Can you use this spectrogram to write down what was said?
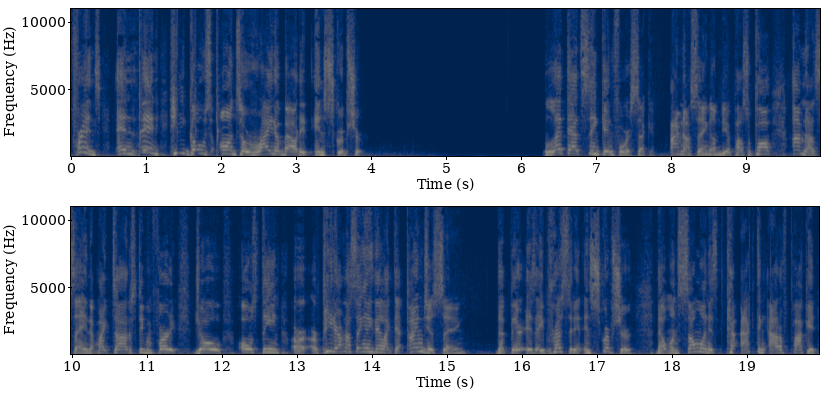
friends and then he goes on to write about it in scripture let that sink in for a second. I'm not saying I'm the Apostle Paul. I'm not saying that Mike Todd or Stephen Furtick, Joel Osteen, or, or Peter. I'm not saying anything like that. I'm just saying that there is a precedent in scripture that when someone is acting out of pocket,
